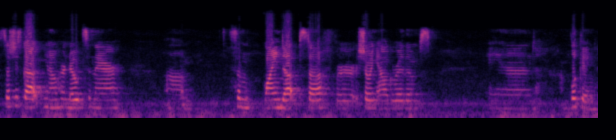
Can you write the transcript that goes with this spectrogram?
So she's got, you know, her notes in there, um, some lined up stuff for showing algorithms. And I'm looking.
